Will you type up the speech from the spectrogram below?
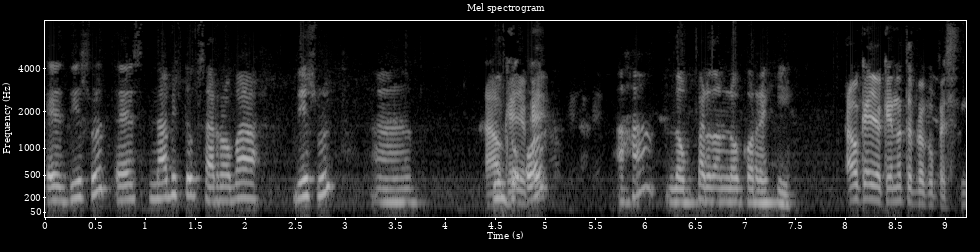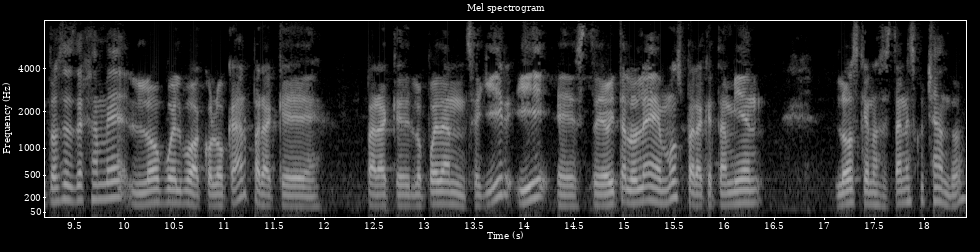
es disroot, es navitux arroba disroot. ah, Ah, ok, ok. org. Ajá, lo, perdón, lo corregí. Ah, ok, ok, no te preocupes. Entonces déjame, lo vuelvo a colocar para que, para que lo puedan seguir y este, ahorita lo leemos para que también los que nos están escuchando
